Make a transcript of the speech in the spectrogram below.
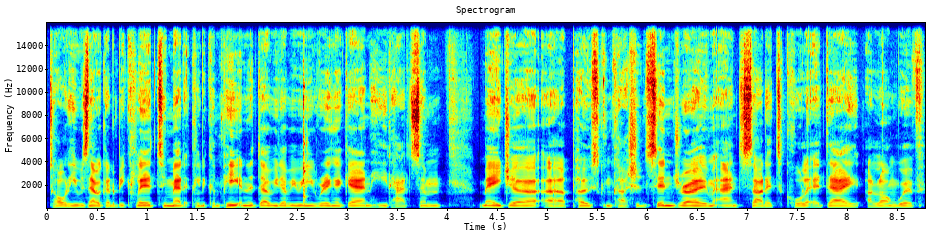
told he was never going to be cleared to medically compete in the WWE ring again. He'd had some major uh, post concussion syndrome and decided to call it a day, along with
